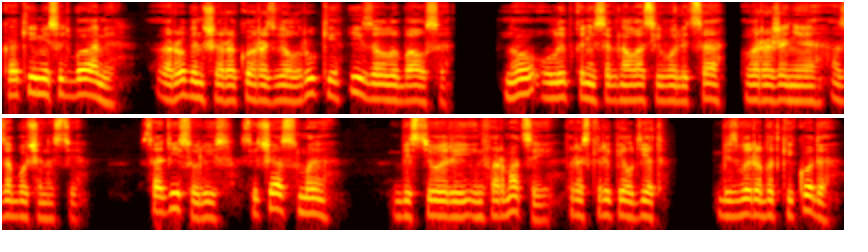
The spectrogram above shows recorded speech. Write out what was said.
Какими судьбами? Робин широко развел руки и заулыбался, но улыбка не согнала с его лица выражение озабоченности. Садись, Улис. Сейчас мы без теории информации, проскрипел дед. Без выработки кода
